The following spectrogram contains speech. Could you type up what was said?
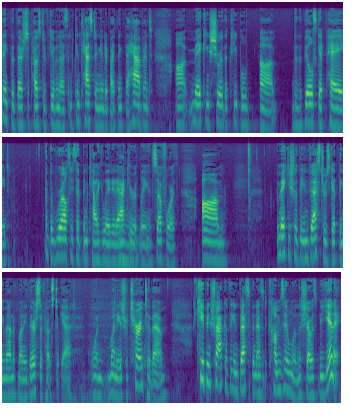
think that they're supposed to have given us and contesting it if I think they haven't, uh, making sure that people, uh, that the bills get paid, that the royalties have been calculated mm-hmm. accurately, mm-hmm. and so forth. Um, making sure the investors get the amount of money they're supposed to get when money is returned to them, keeping track of the investment as it comes in when the show is beginning.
